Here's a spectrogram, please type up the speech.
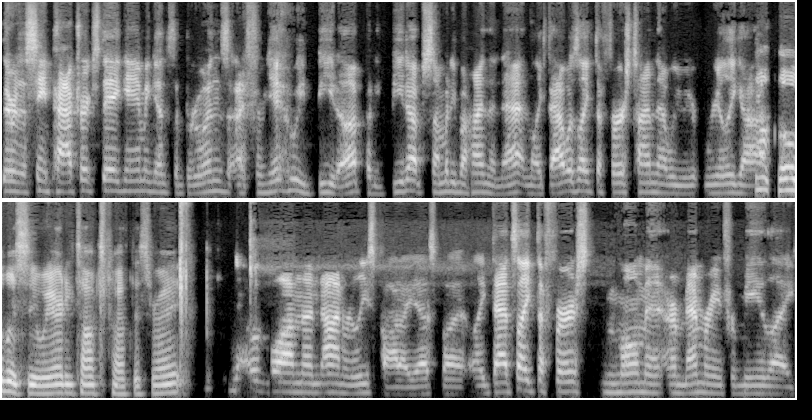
there was a St. Patrick's Day game against the Bruins. I forget who he beat up, but he beat up somebody behind the net, and like that was like the first time that we really got Al Kobasew, we already talked about this, right? Well on the non-release pod, I guess, but like that's like the first moment or memory for me. Like,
